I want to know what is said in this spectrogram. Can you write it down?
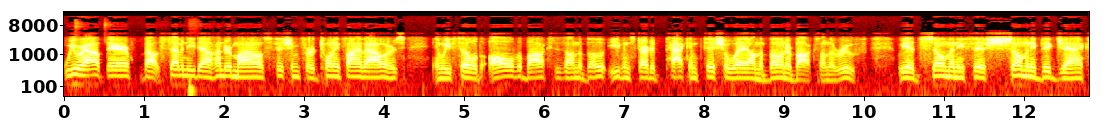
we were out there about 70 to 100 miles fishing for 25 hours, and we filled all the boxes on the boat. Even started packing fish away on the boner box on the roof. We had so many fish, so many big jacks.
